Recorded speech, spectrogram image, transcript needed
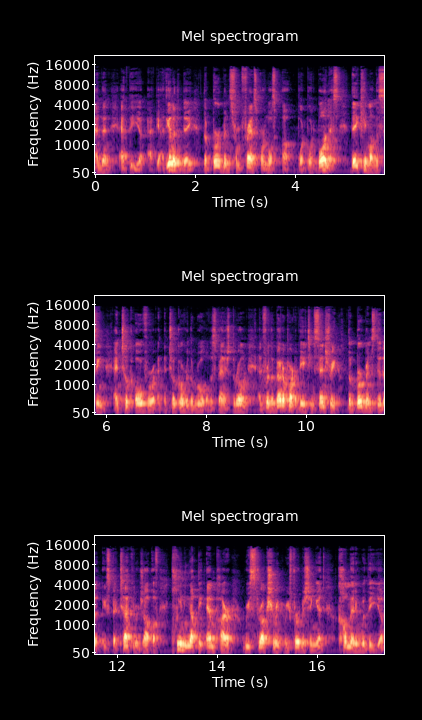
and then at the, uh, at the at the end of the day, the Bourbons from France, or Los uh, Borbones, they came on the scene and took over and, and, took over the rule of the Spanish throne. And for the better part of the 18th century, the Bourbons did a, a spectacular job of cleaning up the empire, restructuring, refurbishing it, culminating with the uh,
